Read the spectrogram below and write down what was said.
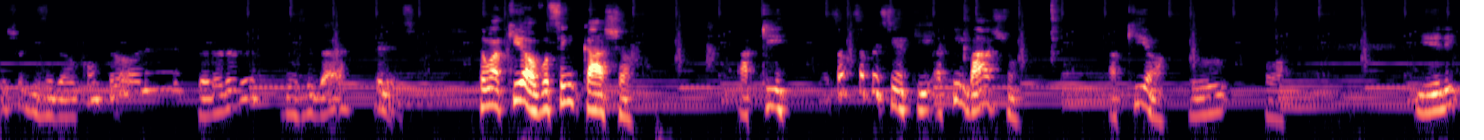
Deixa eu desligar o controle. Desligar. Beleza. Então aqui, ó, você encaixa aqui. Sabe essa pecinha aqui? Aqui embaixo. Aqui, ó. ó e ele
